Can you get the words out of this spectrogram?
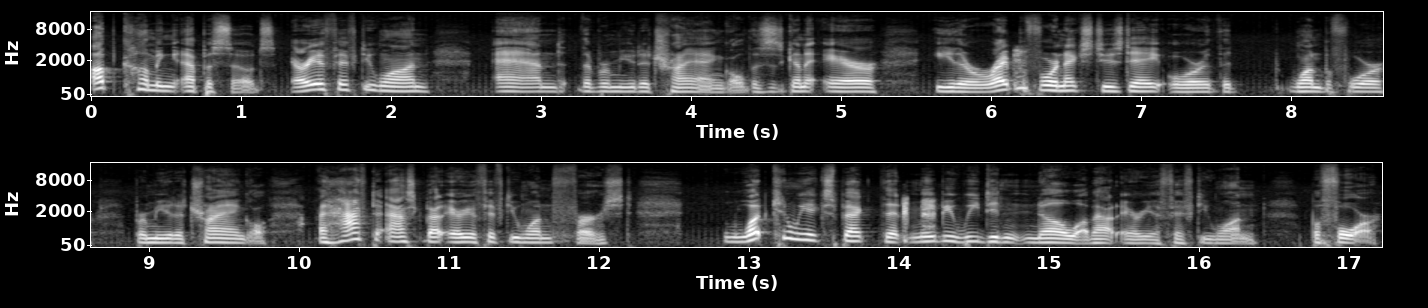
upcoming episodes Area 51 and the Bermuda Triangle. This is going to air either right before next Tuesday or the one before Bermuda Triangle. I have to ask about Area 51 first. what can we expect that maybe we didn't know about Area 51 before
